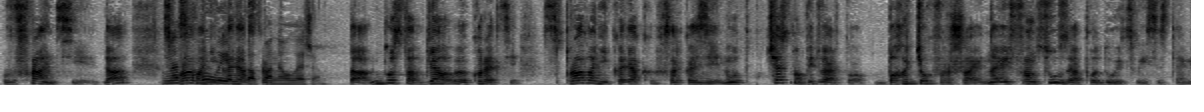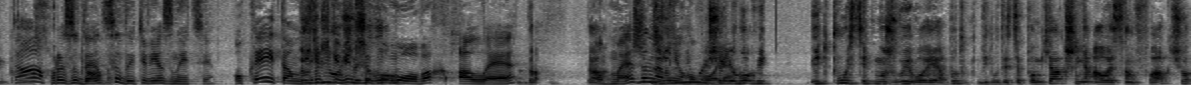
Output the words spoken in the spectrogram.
у Франції, да У нас справа хвилинка, пане Олеже. Так, ну просто для е, корекції. Справа Ніколяк Саркозі. Ну от чесно, відверто, багатьох вражає. Навіть французи аплодують своїй системі. Та правосуддя. президент Правда? сидить у в'язниці. Окей, там Зрозуміло, трішки в інших його- умовах, але Да, да. Обмежена в Зрозуміло, нього що його від, відпустять, можливо, і або відбудеться пом'якшення, але сам факт, що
